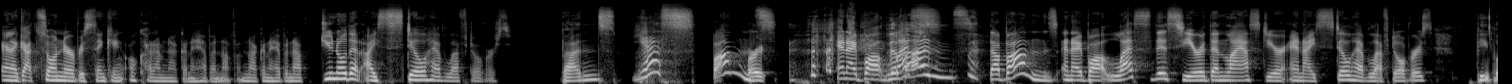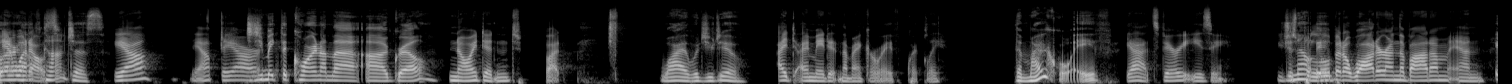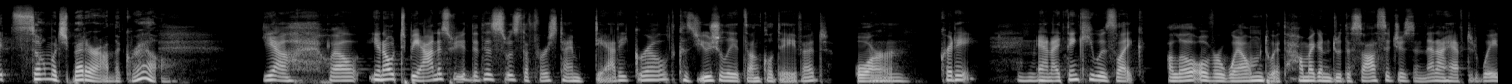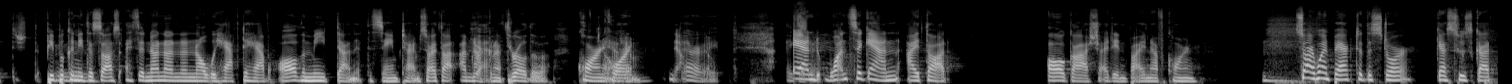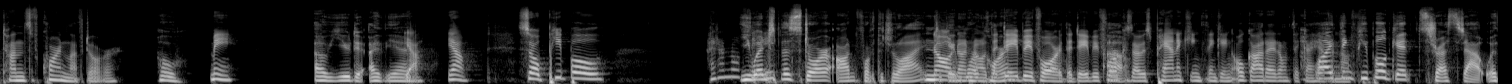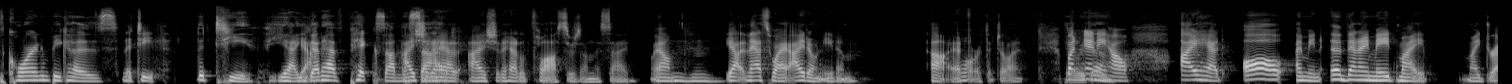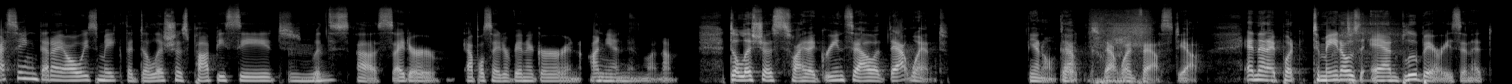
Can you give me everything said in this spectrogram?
And I got so nervous thinking, oh, God, I'm not going to have enough. I'm not going to have enough. Do you know that I still have leftovers? Buns, Yes, buns. and I bought the less buns. the buns, and I bought less this year than last year, and I still have leftovers. People And are what else? conscious. Yeah, yeah, they are. Did you make the corn on the uh, grill? no, I didn't, but Why? What'd you do? I, I made it in the microwave quickly. The microwave. Yeah, it's very easy. You just No, put a little it- bit of water on the bottom, and It's so much better on the grill. yeah. Well, you know, to be honest with you, that this was the first time Daddy grilled because usually it's Uncle David or Mhm. Critty. Mhm. And I think he was like a little overwhelmed with how am I going to do the sausages? And then I have to wait. People can eat Mm. the sauce. I said, no, no, no, no. We have to have all the meat done at the same time. So I thought, I'm not Yeah. going to throw the corn, at him. corn. No, All no. right. I get And it. once again, I thought, oh gosh, I didn't buy enough corn. So I went back to the store. Guess who's got tons of corn left over? oh, Me. oh, you did. Uh, yeah. Yeah. Yeah. So people, I don't know. If You went to the store on Fourth of July. no, no, no. corn? The day before, the day before, Oh. because I was panicking, thinking, "Oh God, I don't think I have Well, I enough." think people get stressed out with corn because the teeth. the teeth. Yeah, you Yeah. got to have picks on the I should side. have had. I should have had flossers on the side. Well, Mhm. yeah, and that's why I don't eat them uh, at Well, Fourth of July. But we go. anyhow, I had all, I mean, and then I made my my dressing that I always make, the delicious poppy seed Mhm. with uh, cider, apple cider vinegar and onion Mm. and whatnot. Delicious. So I had a green salad. That went, you know, that That- went fast. Yeah. And then I put tomatoes and blueberries in it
